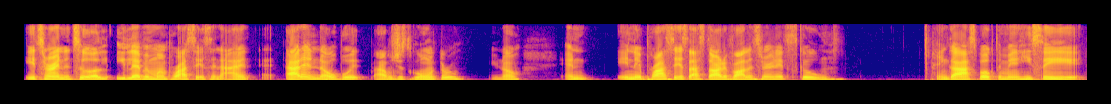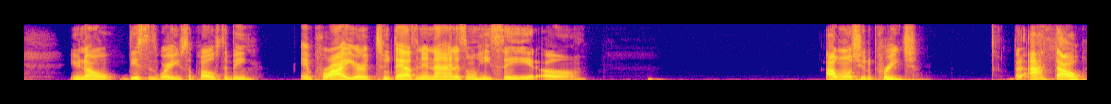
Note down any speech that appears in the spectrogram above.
it turned into a 11 month process. And I I didn't know, but I was just going through, you know. And in that process, I started volunteering at the school. And God spoke to me and he said, you know, this is where you're supposed to be. And prior 2009 is when he said, um, I want you to preach. But I thought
